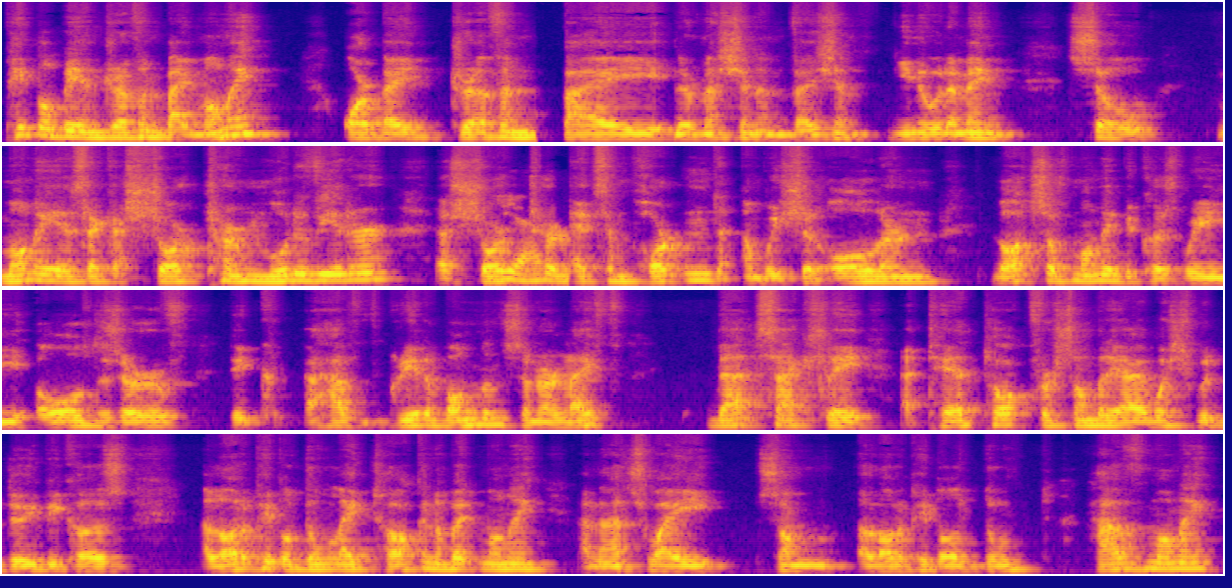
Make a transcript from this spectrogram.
people being driven by money or by driven by their mission and vision. You know what I mean? So money is like a short-term motivator, a short-term. Yeah. It's important, and we should all earn lots of money because we all deserve to have great abundance in our life. That's actually a TED talk for somebody I wish would do because a lot of people don't like talking about money, and that's why some a lot of people don't have money.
